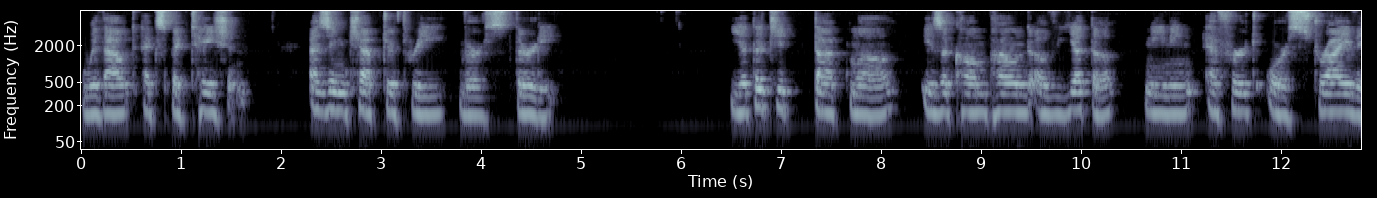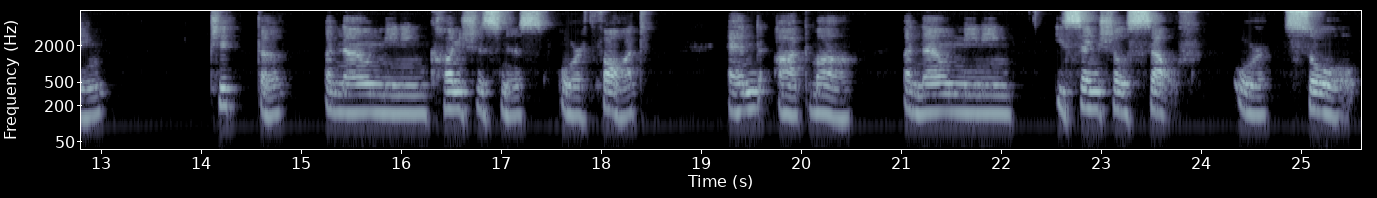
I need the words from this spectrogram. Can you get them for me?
without expectation, as in chapter 3, verse 30. Yata Chittatma is a compound of yata, meaning effort or striving, chitta, a noun meaning consciousness or thought, and atma, a noun meaning essential self or soul,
